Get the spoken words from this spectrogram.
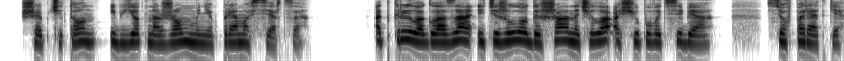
— шепчет он и бьет ножом мне прямо в сердце. Открыла глаза и, тяжело дыша, начала ощупывать себя. Все в порядке.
